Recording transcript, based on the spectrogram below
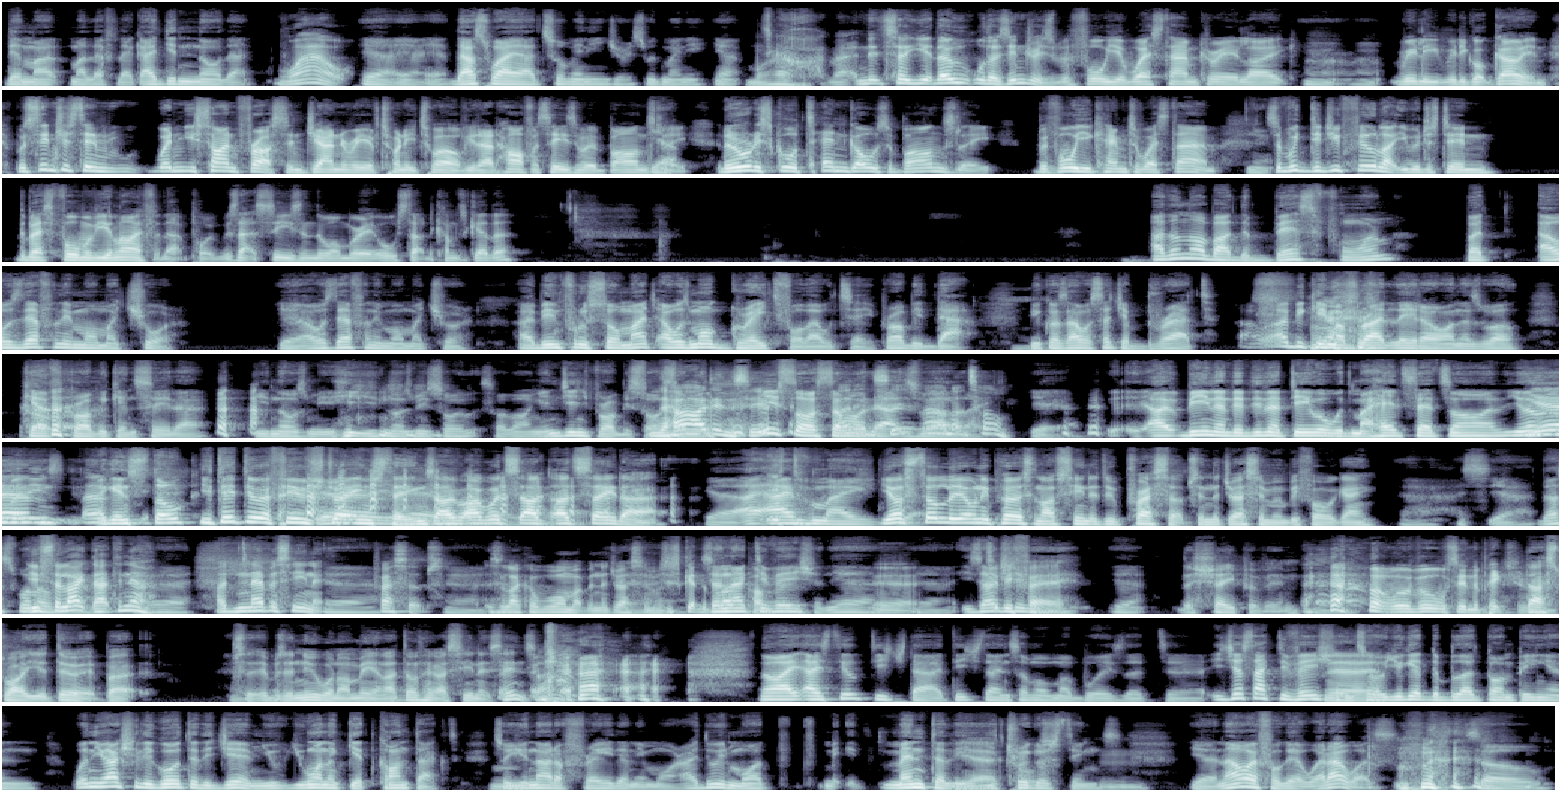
than my, my left leg. I didn't know that. Wow. Yeah, yeah, yeah. That's why I had so many injuries with my knee. Yeah. God, man. And so you, those, all those injuries before your West Ham career, like Uh, uh. really, really got going. But it's interesting when you signed for us in January of 2012, you'd had half a season with Barnsley Yeah. and had already scored 10 goals for Barnsley before you came to West Ham. Yeah. So we, did you feel like you were just in the best form of your life at that point? Was that season the one where it all started to come together? I don't know about the best form, but I was definitely more mature. Yeah, I was definitely more mature. I've been through so much. I was more grateful, I would say, probably that, because I was such a brat. I became a brat later on as well. Kev probably can say that. He knows me. He knows me so so long. And Ginge probably saw. No, some I didn't see He saw some of that as it. No, well. not like, at all. Yeah, I've been at the dinner table with my headsets on. You know, Yeah, um, against Stoke. You did do a few strange yeah, things. yeah, I, I would. I'd, I'd say that Yeah, I, I have my. you're yeah, still the only person I've seen to do press ups in the dressing room before a game. Yeah, yeah, that's one. You used to of like that, didn't you? Yeah, I'd never seen it. yeah. Press ups. Yeah. It's like a warm up in the dressing room. Just get the It's an blood pumping. activation. Yeah, Yeah. yeah. It's To be fair, yeah. the shape of him. well, we've all seen the picture. That's why you do it. But so it was a new one on me, and I don't think I've seen it since. no, I, I still teach that. I teach that in some of my boys that uh, it's just activation. Yeah, so yeah. you get the blood pumping, and when you actually go to the gym, you you want to get contact. So Mm. you're not afraid anymore. I do it more mentally. Yeah, it triggers course. things. Mm. Yeah. Now I forget what I was. so,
